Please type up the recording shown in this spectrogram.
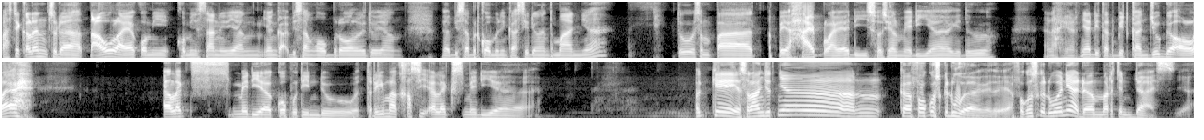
pasti kalian sudah tahu lah ya komik komisan yang yang nggak bisa ngobrol itu yang nggak bisa berkomunikasi dengan temannya. Itu sempat apa ya hype lah ya di sosial media gitu. Dan akhirnya diterbitkan juga oleh Alex Media Koputindo. Terima kasih Alex Media. Oke, selanjutnya ke fokus kedua gitu ya. Fokus kedua ini ada merchandise ya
